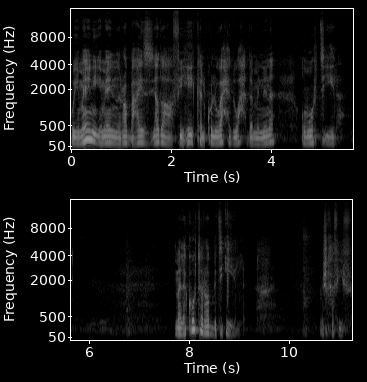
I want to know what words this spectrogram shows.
وإيماني إيمان إن الرب عايز يضع في هيكل كل واحد واحدة مننا أمور تقيلة. ملكوت الرب تقيل مش خفيف.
